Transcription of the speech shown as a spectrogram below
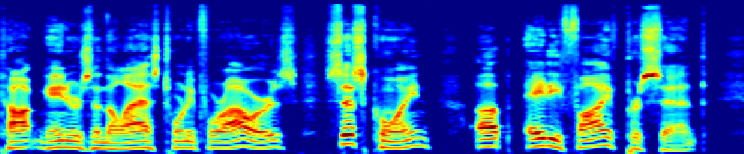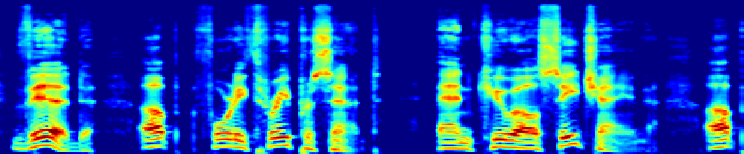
Top gainers in the last 24 hours Syscoin up 85%, VID up 43%, and QLC Chain up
